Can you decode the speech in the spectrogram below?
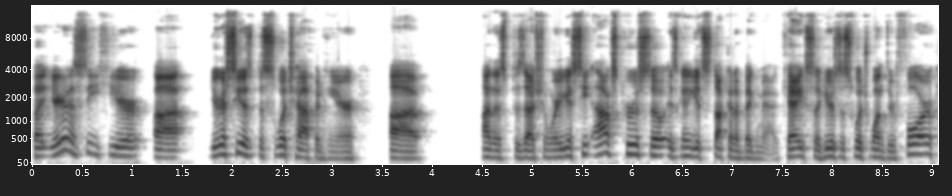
But you're gonna see here, uh, you're gonna see the switch happen here uh, on this possession, where you're gonna see Alex Caruso is gonna get stuck in a big man. Okay, so here's the switch one through four.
